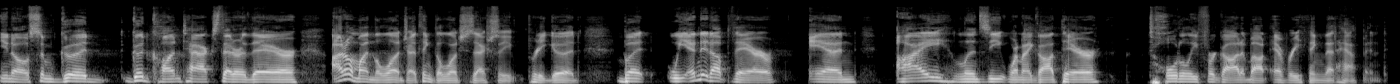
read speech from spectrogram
you know, some good good contacts that are there. I don't mind the lunch. I think the lunch is actually pretty good. But we ended up there and I, Lindsay, when I got there, totally forgot about everything that happened.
